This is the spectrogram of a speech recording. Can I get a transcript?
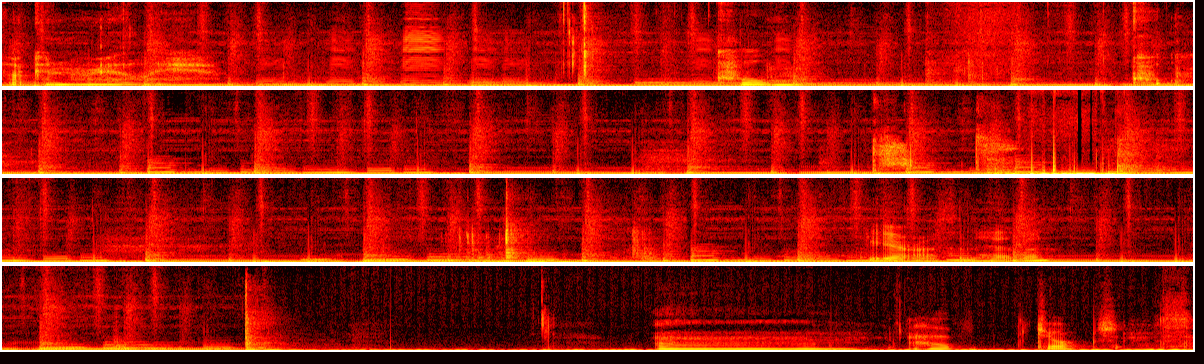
Fucking really? Cool. Cool. Cat. Get your ass in heaven. Um, I have two options.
